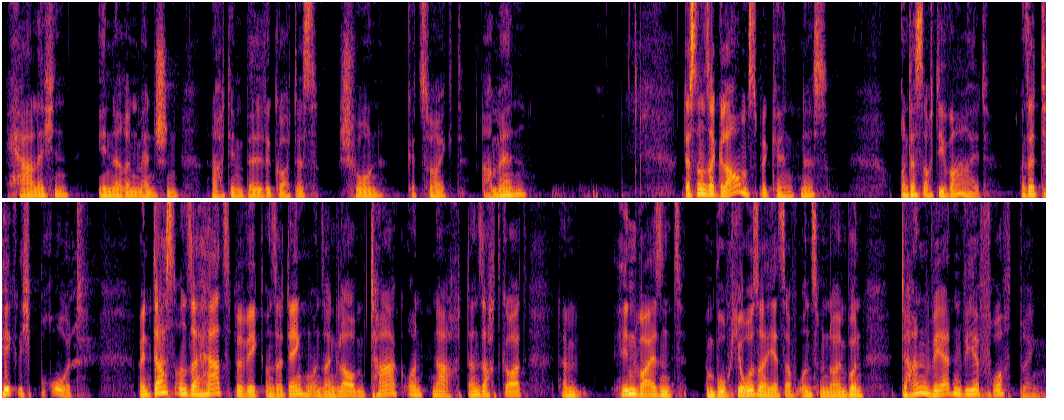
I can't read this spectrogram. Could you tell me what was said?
herrlichen, inneren Menschen nach dem Bilde Gottes schon gezeugt. Amen. Das ist unser Glaubensbekenntnis und das ist auch die Wahrheit. Unser täglich Brot. Wenn das unser Herz bewegt, unser Denken, unseren Glauben, Tag und Nacht, dann sagt Gott, dann hinweisend im Buch Josa jetzt auf uns im neuen Bund, dann werden wir Frucht bringen.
